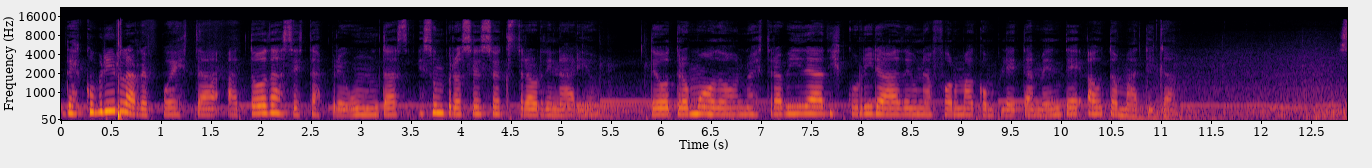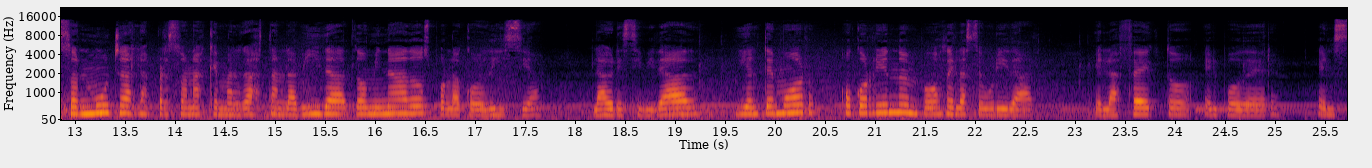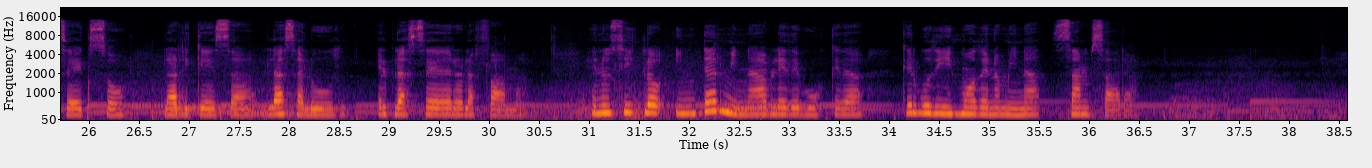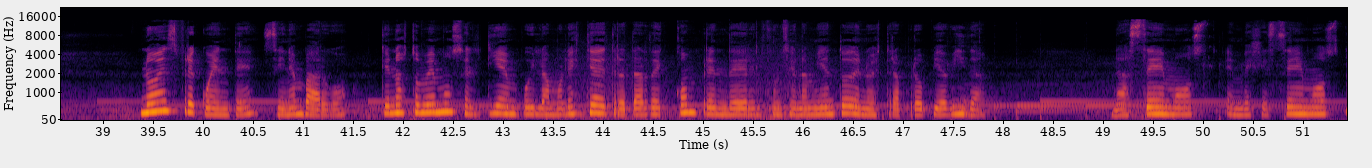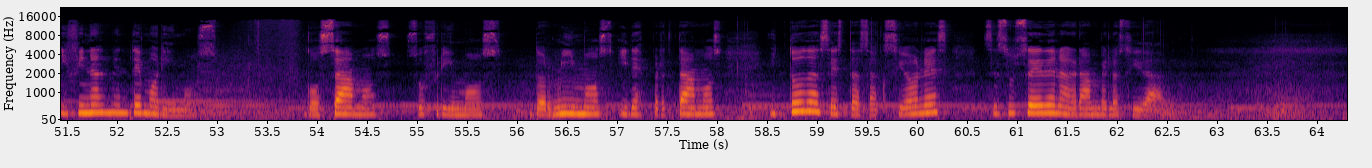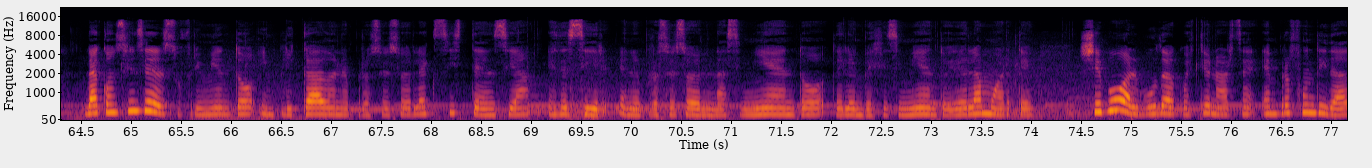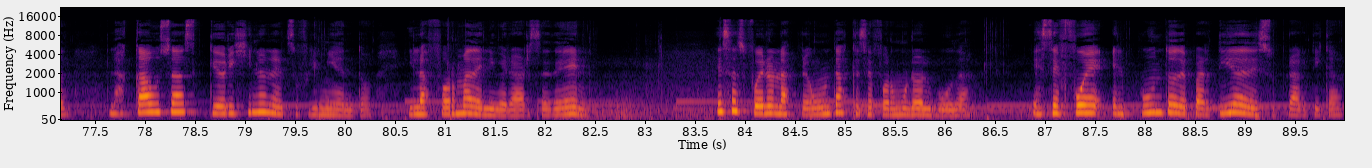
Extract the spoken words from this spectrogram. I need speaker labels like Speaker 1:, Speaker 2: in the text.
Speaker 1: Descubrir la respuesta a todas estas preguntas es un proceso extraordinario. De otro modo, nuestra vida discurrirá de una forma completamente automática. Son muchas las personas que malgastan la vida dominados por la codicia, la agresividad y el temor o corriendo en pos de la seguridad, el afecto, el poder, el sexo, la riqueza, la salud, el placer o la fama, en un ciclo interminable de búsqueda que el budismo denomina samsara. No es frecuente, sin embargo, que nos tomemos el tiempo y la molestia de tratar de comprender el funcionamiento de nuestra propia vida. Nacemos, envejecemos y finalmente morimos. Gozamos, sufrimos, dormimos y despertamos y todas estas acciones se suceden a gran velocidad. La conciencia del sufrimiento implicado en el proceso de la existencia, es decir, en el proceso del nacimiento, del envejecimiento y de la muerte, llevó al Buda a cuestionarse en profundidad las causas que originan el sufrimiento y la forma de liberarse de él. Esas fueron las preguntas que se formuló el Buda. Ese fue el punto de partida de su práctica,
